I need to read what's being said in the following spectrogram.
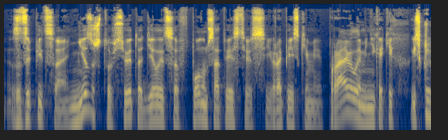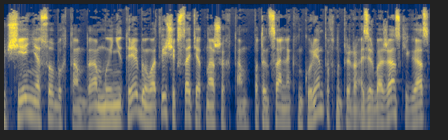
зацепиться не за что. Все это делается в полном соответствии с европейскими правилами, никаких исключений особых там да, мы не требуем, в отличие, кстати, от наших там, потенциальных конкурентов, например, азербайджанский газ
